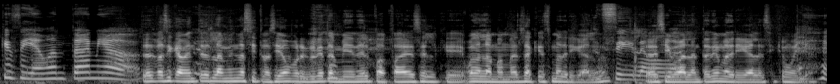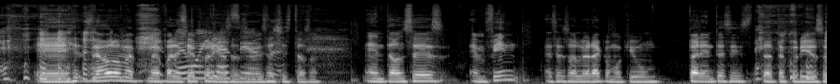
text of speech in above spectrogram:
que se llama Antonio. Entonces básicamente es la misma situación, porque creo que también el papá es el que, bueno, la mamá es la que es Madrigal, ¿no? Sí, la Entonces mamá. igual, Antonio Madrigal, así como yo. Eh, eso me, me pareció curioso, se me hizo chistoso. Entonces, en fin, ese solo era como que un paréntesis, dato curioso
